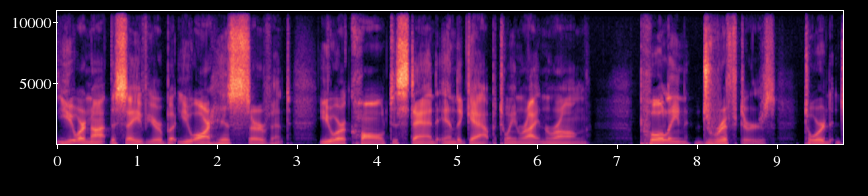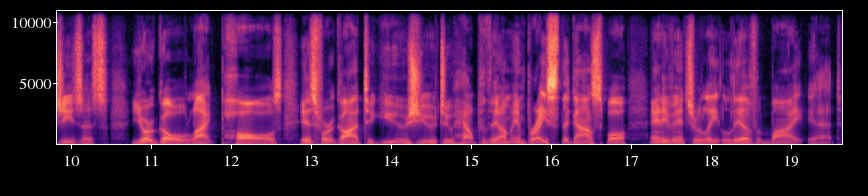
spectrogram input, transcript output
You are not the Savior, but you are His servant. You are called to stand in the gap between right and wrong pulling drifters toward Jesus. Your goal, like Paul's, is for God to use you to help them embrace the gospel and eventually live by it.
